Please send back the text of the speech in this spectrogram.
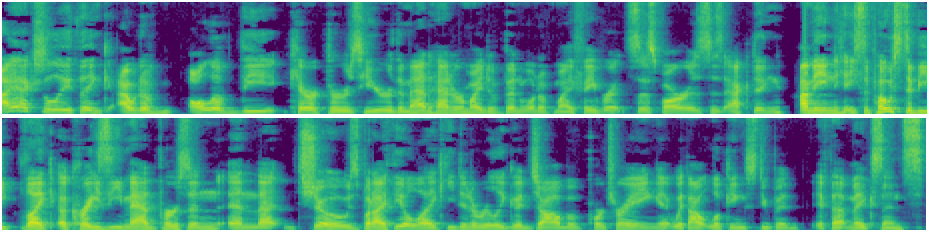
I actually think out of all of the characters here, the Mad Hatter might have been one of my favorites as far as his acting. I mean, he's supposed to be like a crazy mad person, and that shows, but I feel like he did a really good job of portraying it without looking stupid, if that makes sense.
